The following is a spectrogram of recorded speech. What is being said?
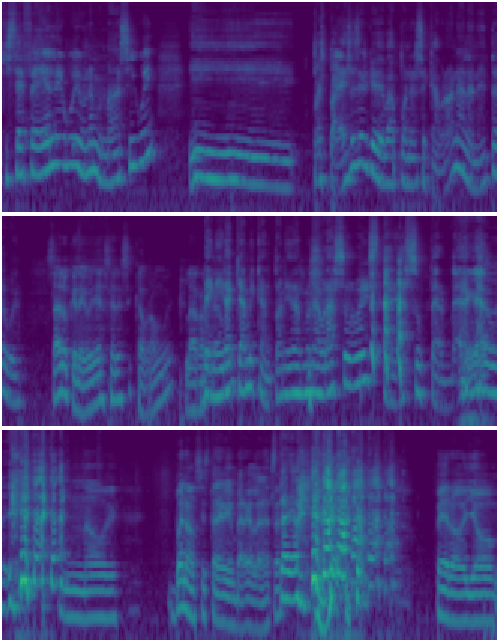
XFL, güey, una mamá así, güey. Y pues parece ser que va a ponerse cabrona, la neta, güey. ¿Sabes lo que debería hacer ese cabrón, güey? La roca, Venir aquí a mi cantón y darme un abrazo, güey. Estaría súper verga, güey. No, güey. Bueno, sí estaría bien verga, la neta. Estaría bien. Pero yo.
